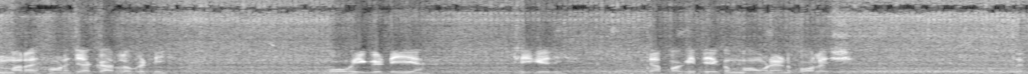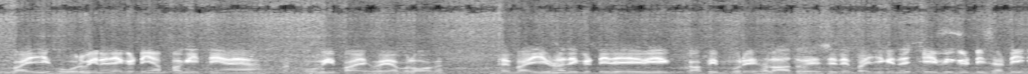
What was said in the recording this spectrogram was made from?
ਮਾਰਾ ਹੁਣ ਚੈੱਕ ਕਰ ਲਓ ਗੱਡੀ। ਉਹੀ ਗੱਡੀ ਆ। ਠੀਕ ਹੈ ਜੀ। ਤੇ ਆਪਾਂ ਕੀਤੀ ਹੈ ਕੰਪਾਊਂਡ ਐਂਡ ਪਾਲਿਸ਼ ਤੇ ਬਾਈ ਜੀ ਹੋਰ ਵੀ ਇਹਨਾਂ ਦੀਆਂ ਗੱਡੀਆਂ ਆਪਾਂ ਕੀਤੀਆਂ ਆ। ਉਹ ਵੀ ਪਾਏ ਹੋਏ ਆ ਵਲੌਗ ਤੇ ਬਾਈ ਜੀ ਉਹਨਾਂ ਦੀ ਗੱਡੀ ਦੇ ਵੀ ਕਾਫੀ ਬੁਰੇ ਹਾਲਾਤ ਹੋਏ ਸੀ ਤੇ ਬਾਈ ਜੀ ਕਹਿੰਦੇ ਇਹ ਵੀ ਗੱਡੀ ਸਾਡੀ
